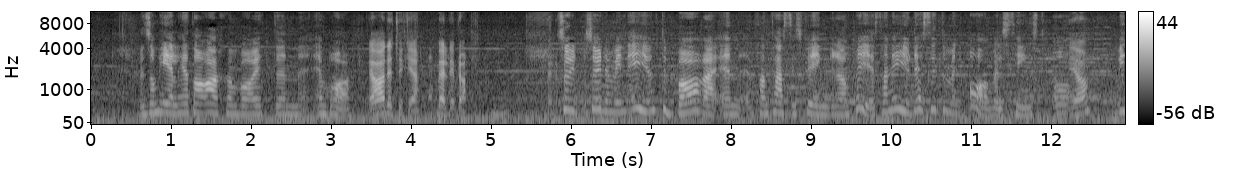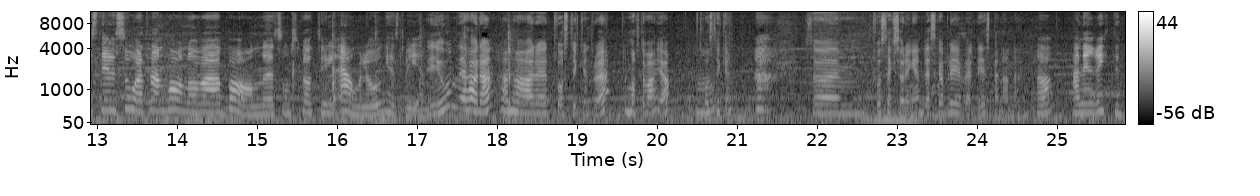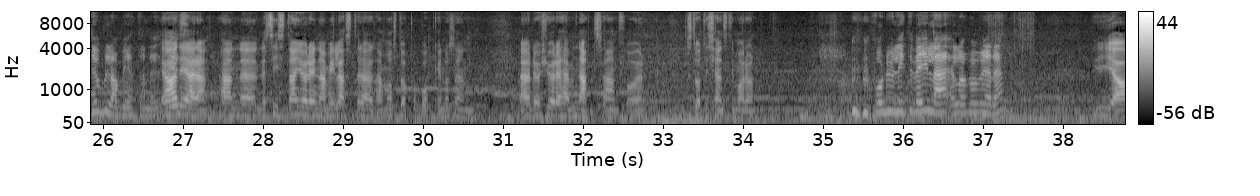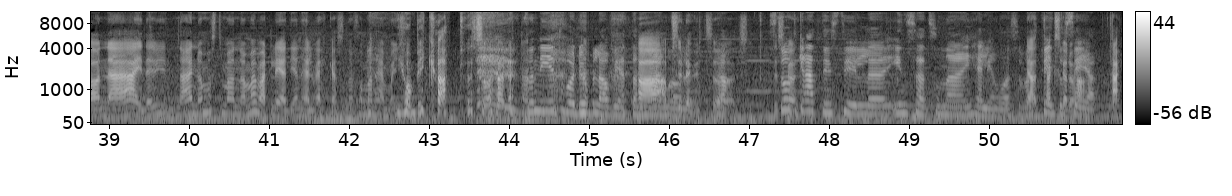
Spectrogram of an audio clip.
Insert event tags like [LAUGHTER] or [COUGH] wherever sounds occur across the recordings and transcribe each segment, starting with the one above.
Men som helhet har Aschen varit en, en bra Ja det tycker jag, väldigt bra. Väldigt bra. Syd- Sydenvin är ju inte bara en fantastiskt fin Grand Prix han är ju dessutom en avelshingst. Och Ja, visst är det så att han har några barn eh, som ska till Ärmel och unghäst-VM? jo det har han. Han har eh, två stycken tror jag. Det måste vara, ja. Två Mm. stycken. Så två sexåringen, det ska bli väldigt spännande. Ja, han är en riktigt dubbelarbetande. Ja det är han. han eh, det sista han gör innan vi lastar är att han måste upp på bocken och sen är det att köra hem natt så han får stå till tjänst imorgon. Får du lite vila eller hur är det? Ja, nej, det nej nu, måste man, nu har man varit ledig en hel vecka så nu får man hem och jobba ikapp. [LAUGHS] Så. Så ni är två dubbelarbetande Ja, absolut. Så, Ja. det ska, Stort grattis till eh, insatserna i helgen Rosa. Vad ja, fint tack ska att du se ha. er. Tack.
